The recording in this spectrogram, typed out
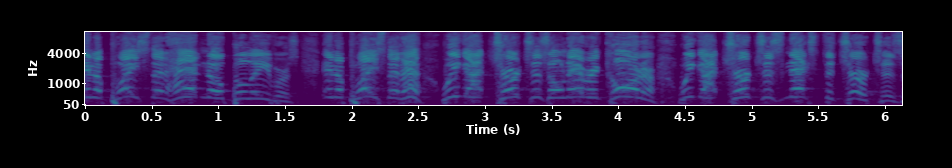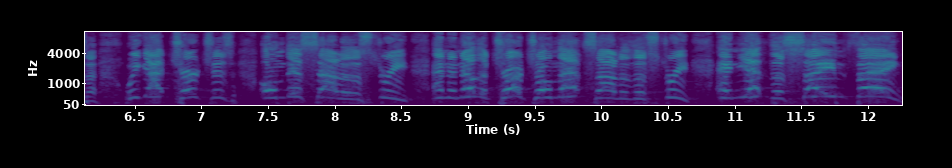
in a place that had no believers, in a place that had, we got churches on every corner. We got churches next to churches. We got churches on this side of the street and another church on that side of the street. And yet the same thing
